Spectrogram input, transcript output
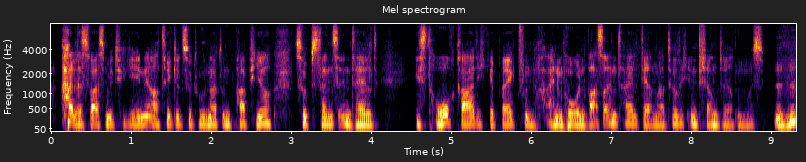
alles, was mit Hygieneartikel zu tun hat und Papiersubstanz enthält, ist hochgradig geprägt von einem hohen Wasseranteil, der natürlich entfernt werden muss. Mhm.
